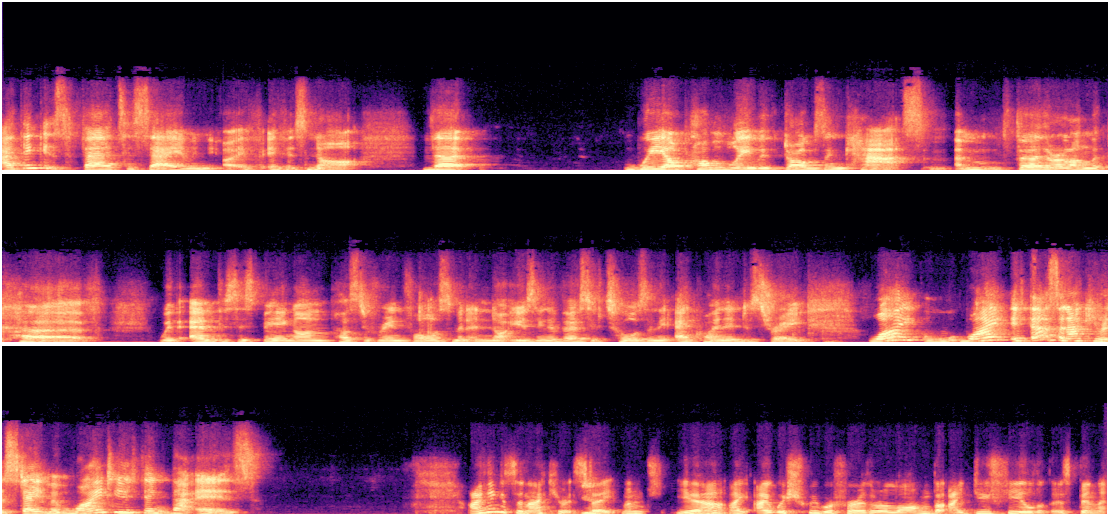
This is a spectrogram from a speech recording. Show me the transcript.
I think it's fair to say, I mean, if, if it's not, that we are probably with dogs and cats um, further along the curve with emphasis being on positive reinforcement and not using aversive tools in the equine industry. Why, why, if that's an accurate statement, why do you think that is? I think it's an accurate statement. Yeah, I, I wish we were further along, but I do feel that there's been a,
